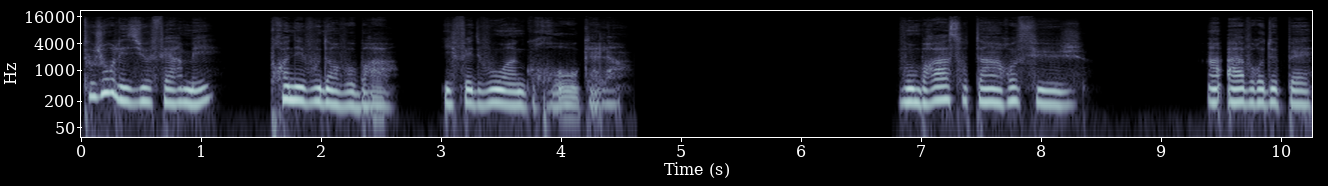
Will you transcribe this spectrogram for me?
Toujours les yeux fermés, prenez-vous dans vos bras et faites-vous un gros câlin. Vos bras sont un refuge, un havre de paix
